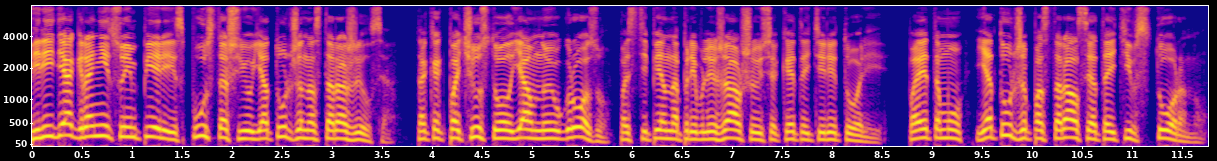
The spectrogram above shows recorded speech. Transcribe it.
Перейдя границу империи с пустошью, я тут же насторожился так как почувствовал явную угрозу, постепенно приближавшуюся к этой территории. Поэтому я тут же постарался отойти в сторону.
